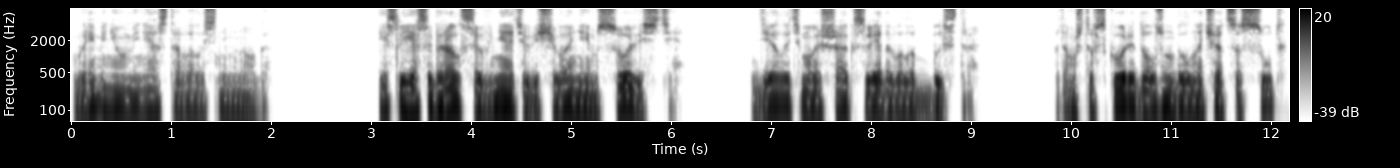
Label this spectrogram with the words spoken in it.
Времени у меня оставалось немного. Если я собирался внять увещеванием совести, делать мой шаг следовало быстро, потому что вскоре должен был начаться суд,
